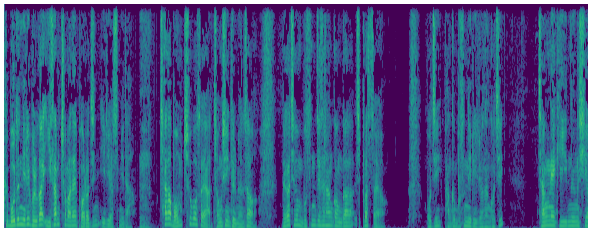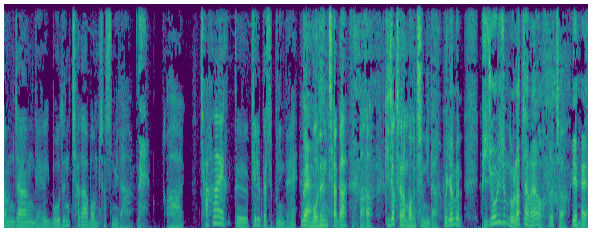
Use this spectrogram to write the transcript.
그 모든 일이 불과 2, 3초 만에 벌어진 일이었습니다. 음. 차가 멈추고서야 정신이 들면서 내가 지금 무슨 짓을 한 건가 싶었어요. 뭐지? 방금 무슨 일이 일어난 거지? 장내 기능 시험장 내의 모든 차가 멈췄습니다. 네. 아, 차 하나의 그 키를 뺐을 뿐인데 네. 모든 차가 아, 기적처럼 멈춥니다. 왜냐하면 비주얼이 좀 놀랍잖아요. 그렇죠. 예, 음.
